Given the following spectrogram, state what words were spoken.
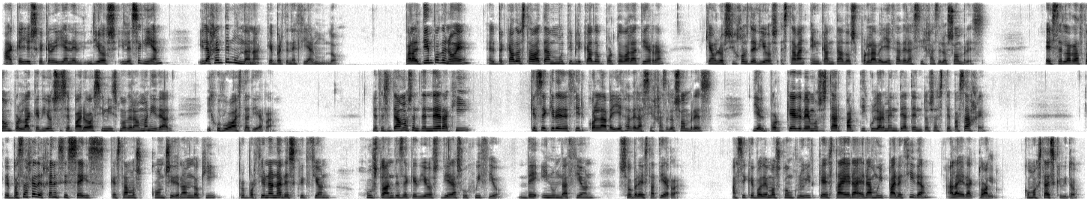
aquellos que creían en Dios y le seguían, y la gente mundana que pertenecía al mundo. Para el tiempo de Noé, el pecado estaba tan multiplicado por toda la tierra que aun los hijos de Dios estaban encantados por la belleza de las hijas de los hombres. Esta es la razón por la que Dios se separó a sí mismo de la humanidad y juzgó a esta tierra. Necesitamos entender aquí qué se quiere decir con la belleza de las hijas de los hombres, y el por qué debemos estar particularmente atentos a este pasaje. El pasaje de Génesis 6 que estamos considerando aquí proporciona una descripción justo antes de que Dios diera su juicio de inundación sobre esta tierra. Así que podemos concluir que esta era era muy parecida a la era actual, como está escrito.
